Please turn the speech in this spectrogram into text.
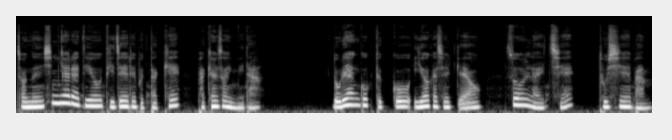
저는 심야 라디오 DJ를 부탁해 박현서입니다. 노래 한 곡 듣고 이어가실게요. 소울라이츠의 도시의 밤.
